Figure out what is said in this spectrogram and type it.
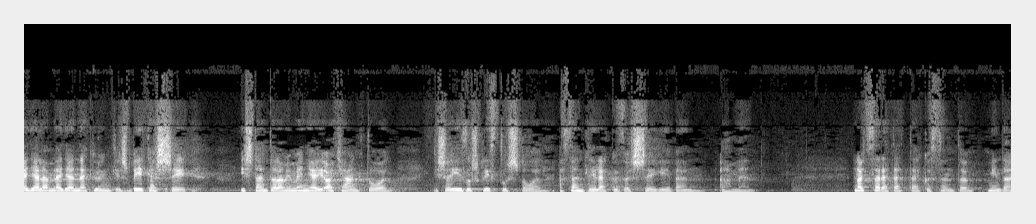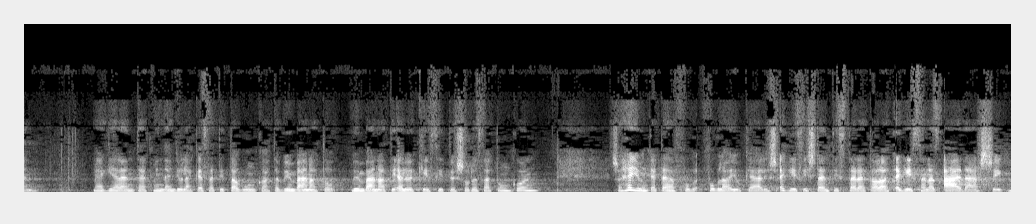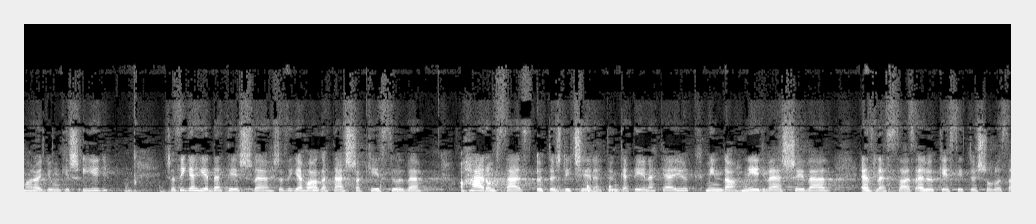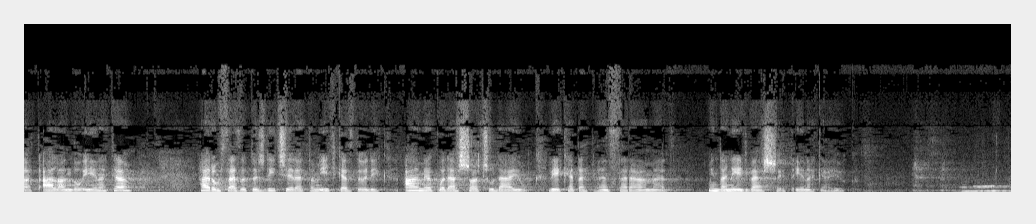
Kegyelem legyen nekünk, és békesség Istentől, ami mennyei atyánktól, és a Jézus Krisztustól, a Szentlélek közösségében. Amen. Nagy szeretettel köszöntöm minden megjelentett, minden gyülekezeti tagunkat a bűnbánati előkészítő sorozatunkon, és a helyünket elfoglaljuk el, és egész Isten tisztelet alatt egészen az áldásig maradjunk is így, és az ige hirdetésre és az ige hallgatásra készülve a 305-ös dicséretünket énekeljük, mind a négy versével, ez lesz az előkészítő sorozat állandó éneke. 305-ös dicséret, ami így kezdődik, álmélkodással csodáljuk véghetetlen szerelmed. Mind a négy versét énekeljük. thank you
